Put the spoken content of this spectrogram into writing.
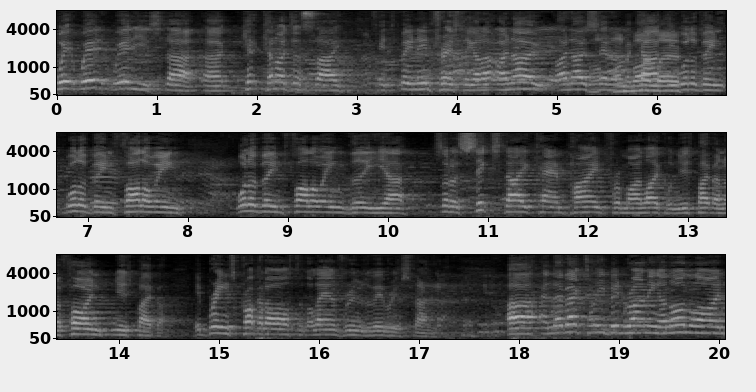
where, where, where do you start? Uh, can, can I just say it's been interesting. I, I know I know Senator On McCarthy left. will have been will have been following will have been following the uh, sort of six-day campaign from my local newspaper and a fine newspaper. It brings crocodiles to the lounge rooms of every Australian. Uh, and they've actually been running an online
